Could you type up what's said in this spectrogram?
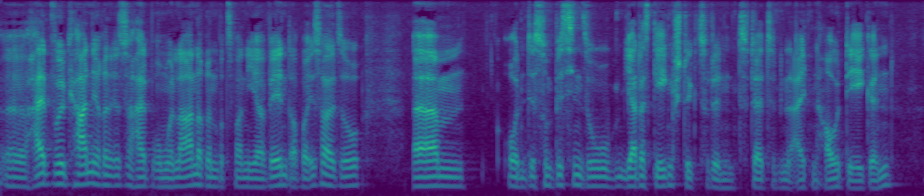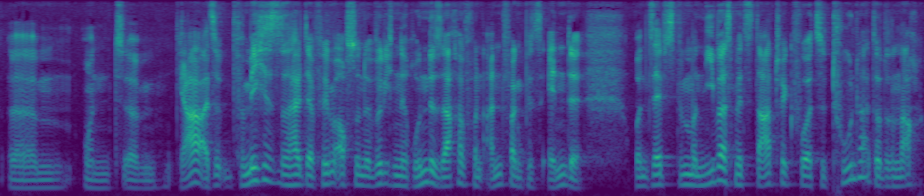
äh, Halbvulkanierin ist, halb Romulanerin, wird zwar nie erwähnt, aber ist halt so. Ähm, und ist so ein bisschen so, ja, das Gegenstück zu den, zu, der, zu den alten Haudegen. Ähm, und ähm, ja, also für mich ist halt der Film auch so eine wirklich eine runde Sache von Anfang bis Ende. Und selbst wenn man nie was mit Star Trek vorher zu tun hat oder danach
